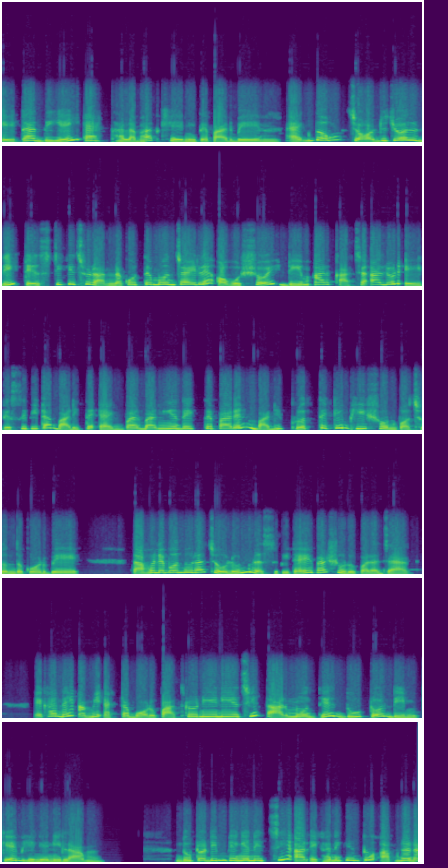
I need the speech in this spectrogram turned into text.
এটা দিয়েই এক থালা ভাত খেয়ে নিতে পারবেন। একদম চট জলদি টেস্টি কিছু রান্না করতে মন চাইলে অবশ্যই ডিম আর কাঁচা আলুর এই রেসিপিটা বাড়িতে একবার বানিয়ে দেখতে পারেন, বাড়ির প্রত্যেকে ভীষণ পছন্দ করবে। তাহলে বন্ধুরা, চলুন রেসিপিটা এবার শুরু করা যাক। এখানে আমি একটা বড় পাত্র নিয়ে নিয়েছি, তার মধ্যে দুটো ডিমকে ভেঙে নিলাম। দুটো ডিম ভেঙে নিচ্ছি আর এখানে কিন্তু আপনারা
